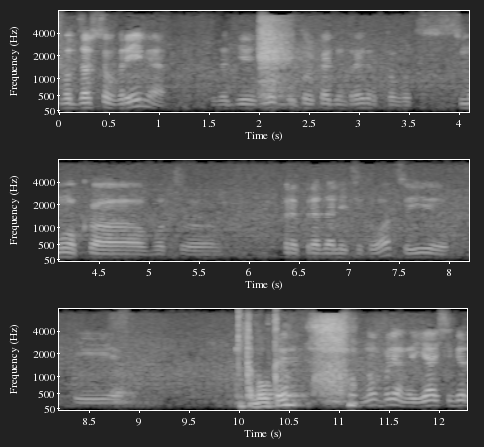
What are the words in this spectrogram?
вот за все время, за 9 лет был только один трейдер, кто вот смог э, вот э, преодолеть ситуацию и, и Это был ты? ну, блин, я себе...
